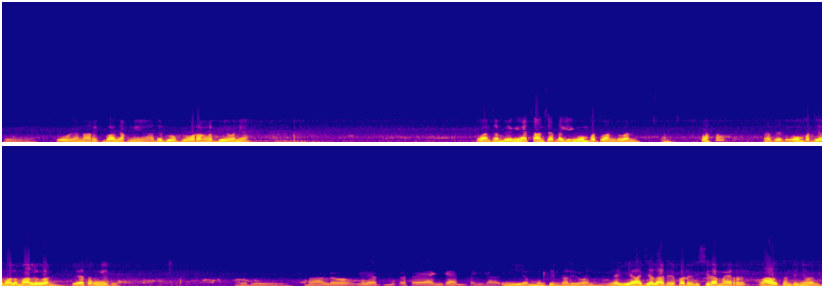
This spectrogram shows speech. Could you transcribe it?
Tuh. Oh, yang narik banyak nih. Ada 20 orang lebih Wan ya. Tuan sambil ngeliat sunset lagi ngumpet Wan, Tuan. sunset ngumpet dia malu-maluan. Kelihatan nggak itu? Aduh. Malu ngeliat muka saya yang ganteng kali. Iya mungkin kali Wan. Ya iya aja lah daripada disiram air laut nantinya Wan.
